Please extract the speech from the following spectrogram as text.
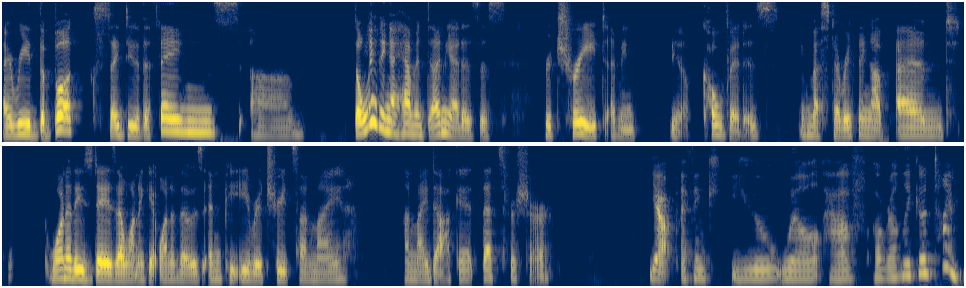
I read the books. I do the things. Um, the only thing I haven't done yet is this retreat. I mean, you know, COVID has messed everything up. And one of these days, I want to get one of those NPE retreats on my on my docket. That's for sure. Yeah, I think you will have a really good time.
